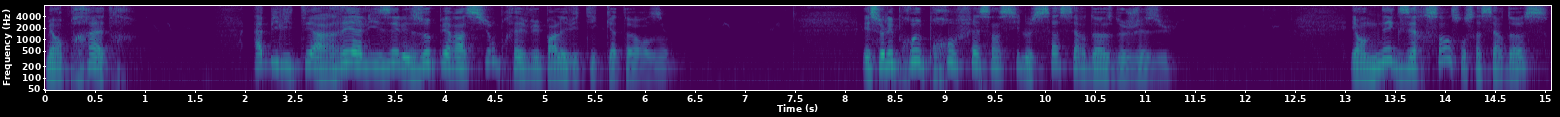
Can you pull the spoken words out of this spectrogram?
mais en prêtre, habilité à réaliser les opérations prévues par Lévitique 14. Et ce lépreux professe ainsi le sacerdoce de Jésus. Et en exerçant son sacerdoce,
